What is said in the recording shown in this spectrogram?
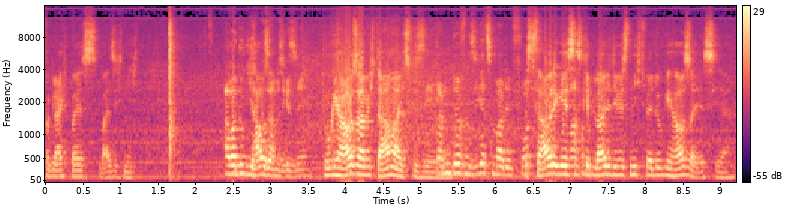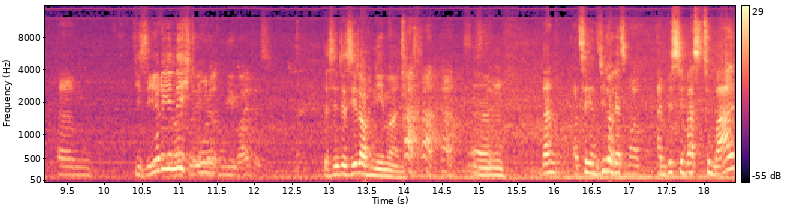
vergleichbar ist, weiß ich nicht. Aber Doogie Hauser haben Sie gesehen. Doogie Hauser habe ich damals gesehen. Dann dürfen Sie jetzt mal den das Vortritt Traurige ist, es machen. gibt Leute, die wissen nicht, wer Doogie Hauser ist hier. ähm, die Serie nicht. Weißt du, Oder, wie weit ist? Das interessiert auch niemand. ähm, dann erzählen Sie doch jetzt mal ein bisschen was, zumal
